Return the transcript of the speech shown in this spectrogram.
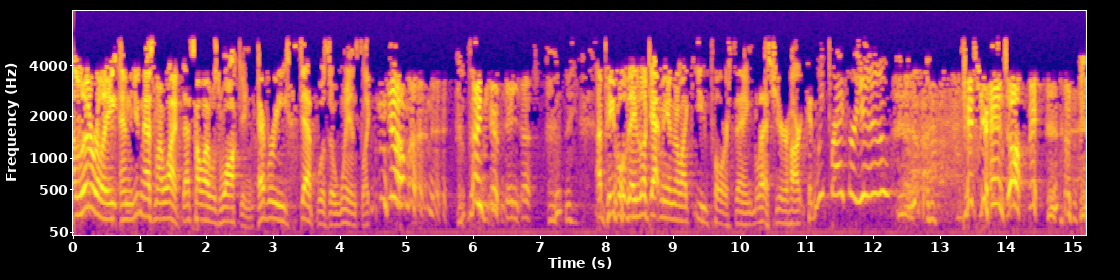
literally, and you can ask my wife, that's how I was walking. Every step was a wince, like, thank you, yes. And people, they look at me and they're like, you poor thing, bless your heart. Can we pray for you? Get your hands off me.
